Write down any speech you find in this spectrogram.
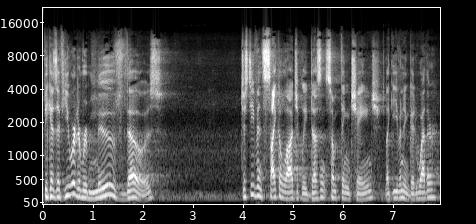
Because if you were to remove those, just even psychologically, doesn't something change? Like even in good weather?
